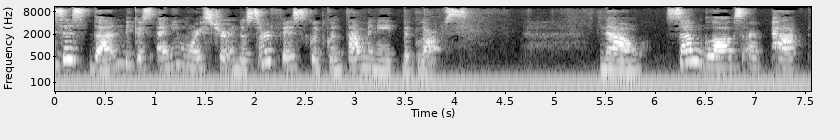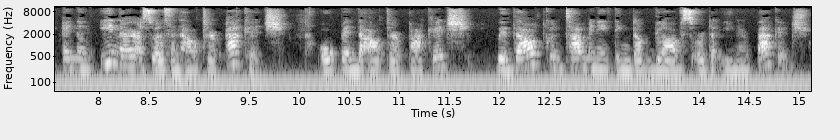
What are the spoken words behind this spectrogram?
This is done because any moisture on the surface could contaminate the gloves. Now, some gloves are packed in an inner as well as an outer package. Open the outer package without contaminating the gloves or the inner package.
